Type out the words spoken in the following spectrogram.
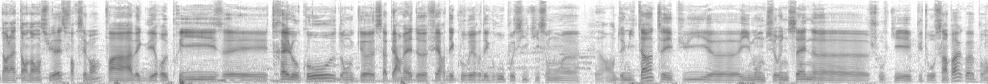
dans la tendance US forcément, enfin avec des reprises et très locaux, donc euh, ça permet de faire découvrir des groupes aussi qui sont euh, en demi-teinte et puis euh, ils montent sur une scène, je trouve qui est plutôt sympa quoi pour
